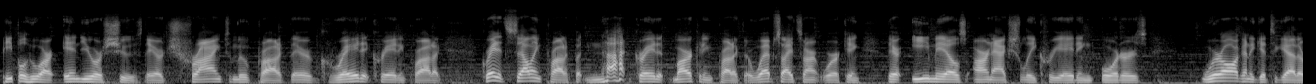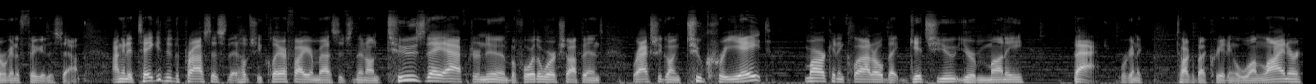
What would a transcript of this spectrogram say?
people who are in your shoes. They are trying to move product, they are great at creating product great at selling product, but not great at marketing product. Their websites aren't working, their emails aren't actually creating orders. We're all going to get together. And we're going to figure this out. I'm going to take you through the process that helps you clarify your message. And then on Tuesday afternoon, before the workshop ends, we're actually going to create marketing collateral that gets you your money back. We're going to talk about creating a one liner,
